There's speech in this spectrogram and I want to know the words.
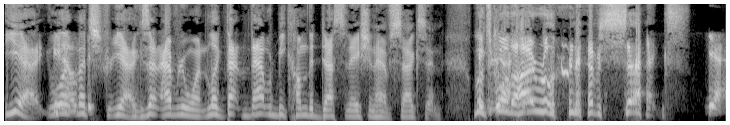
yeah. Well, that's true. Yeah, because then everyone like that that would become the destination to have sex in. Let's go to the high roller and have sex. Yeah.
